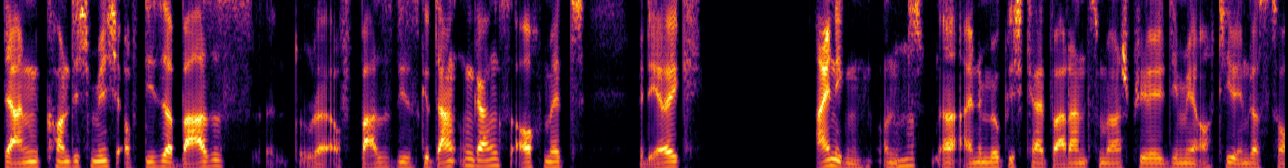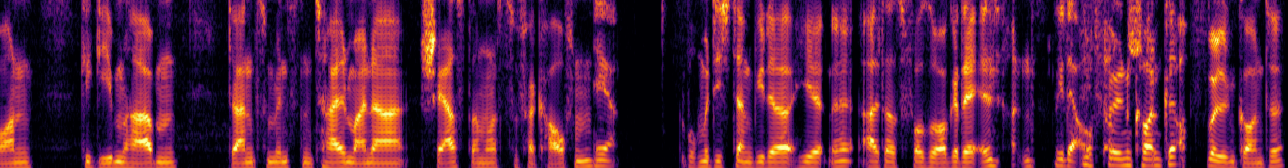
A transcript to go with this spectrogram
dann konnte ich mich auf dieser Basis äh, oder auf Basis dieses Gedankengangs auch mit, mit Erik einigen. Und äh, eine Möglichkeit war dann zum Beispiel, die mir auch die Investoren gegeben haben, dann zumindest einen Teil meiner Shares damals zu verkaufen. Ja. Womit ich dann wieder hier ne, Altersvorsorge der Eltern Wieder auffüllen Stück konnte. auffüllen konnte.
